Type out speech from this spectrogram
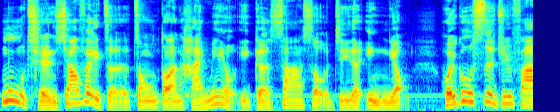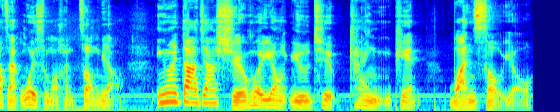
目前消费者的终端还没有一个杀手级的应用。回顾四 G 发展为什么很重要？因为大家学会用 YouTube 看影片、玩手游。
